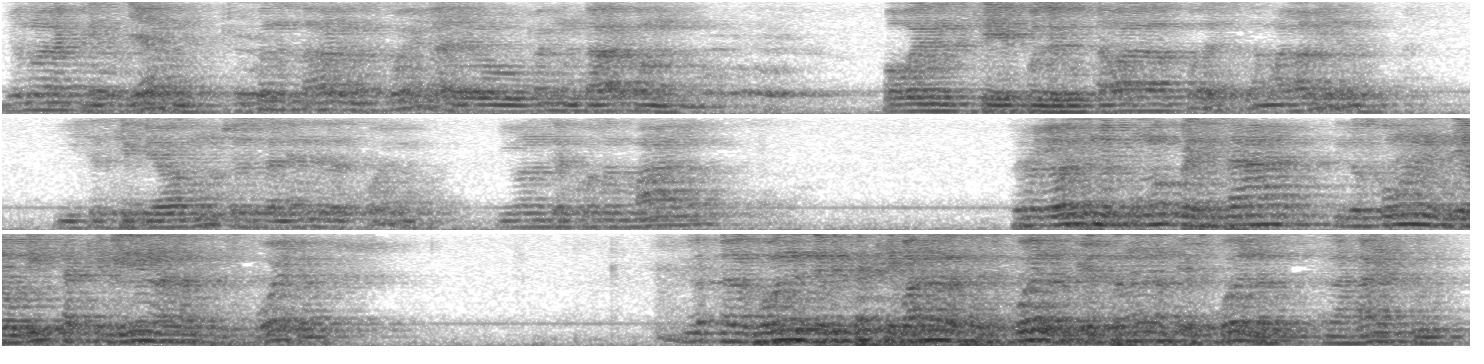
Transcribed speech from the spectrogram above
yo no era cristiano. Yo cuando estaba en la escuela, yo me juntaba con jóvenes que pues les gustaba pues la mala vida. Y se esquipeaban mucho, salían de la escuela. Iban a hacer cosas malas. Pero yo a veces me pongo a pensar, y los jóvenes de ahorita que vienen a las escuelas, los jóvenes de ahorita que van a las escuelas, que están en las escuelas, en la high school.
